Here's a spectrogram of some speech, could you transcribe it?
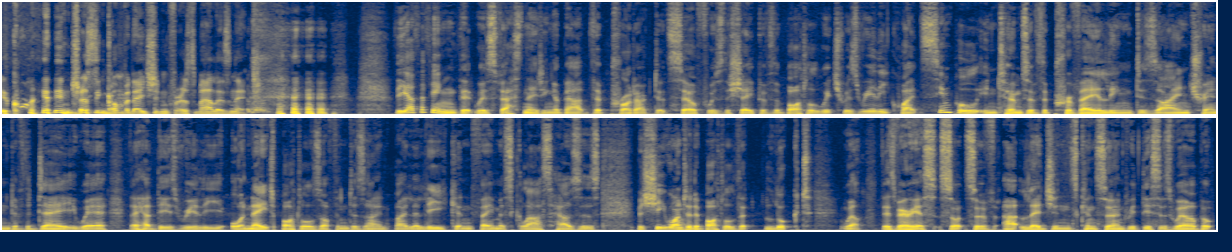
It's quite an interesting combination for a smell, isn't it? the other thing that was fascinating about the product itself was the shape of the bottle, which was really quite simple in terms of the prevailing design trend of the day, where they had these really ornate bottles, often designed by Lalique and famous glass houses. But she wanted a bottle that looked, well, there's various sorts of uh, legends concerned with this as well, but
